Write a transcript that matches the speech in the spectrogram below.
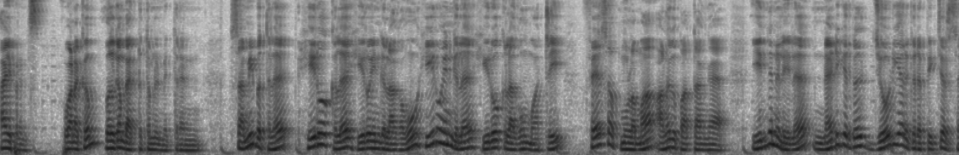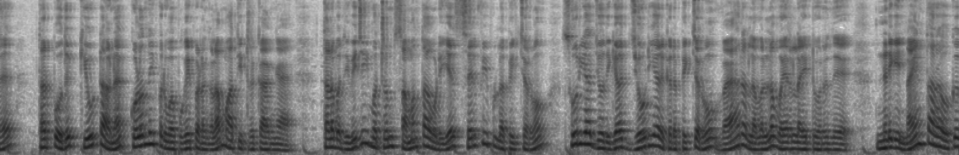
ஹாய் ஃப்ரெண்ட்ஸ் வணக்கம். Welcome back to Tamil Mithran சமீபத்தில் ஹீரோக்களை ஹீரோயின்களாகவும் ஹீரோயின்களை ஹீரோக்களாகவும் மாற்றி ஃபேஸ் ஆஃப் மூலமாக அழகு பார்த்தாங்க. இந்த நிலையில் நடிகர்கள் ஜோடியாக இருக்கிற பிக்சர்ஸை தற்போது க்யூட்டான குழந்தை பருவ புகைப்படங்களாக மாற்றிட்டு இருக்காங்க. தளபதி விஜய் மற்றும் சமந்தாவுடைய செல்ஃபி உள்ள பிக்சரும் சூர்யா ஜோதிகா ஜோடியாக இருக்கிற பிக்சரும் வேறு லெவலில் வைரல் ஆகிட்டு வருது. நடிகை நயன்தாராவுக்கு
